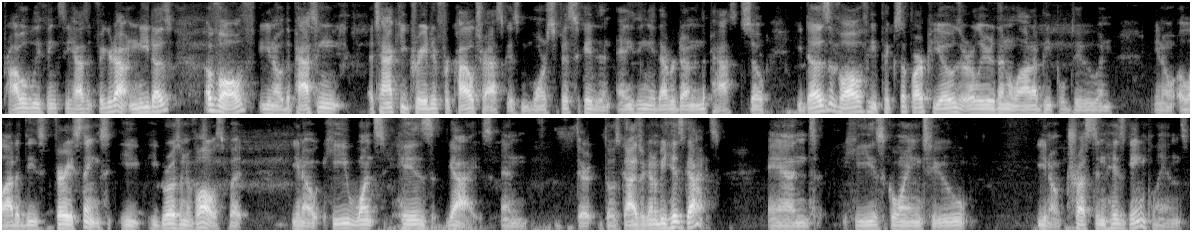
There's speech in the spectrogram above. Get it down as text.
probably thinks he hasn't figured out, and he does evolve. You know, the passing attack he created for Kyle Trask is more sophisticated than anything he'd ever done in the past. So he does evolve. He picks up RPOs earlier than a lot of people do, and you know, a lot of these various things. He he grows and evolves, but you know, he wants his guys, and those guys are going to be his guys, and he's going to, you know, trust in his game plans,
